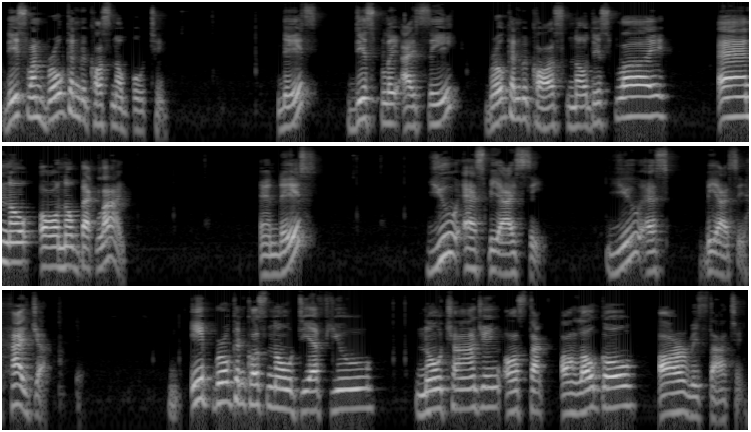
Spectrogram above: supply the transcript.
This one broken because no booting. This display IC broken because no display and no or no backlight. And this USB-IC, USB-IC, hijack. If broken cause no DFU, no charging or stuck on logo or restarting.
